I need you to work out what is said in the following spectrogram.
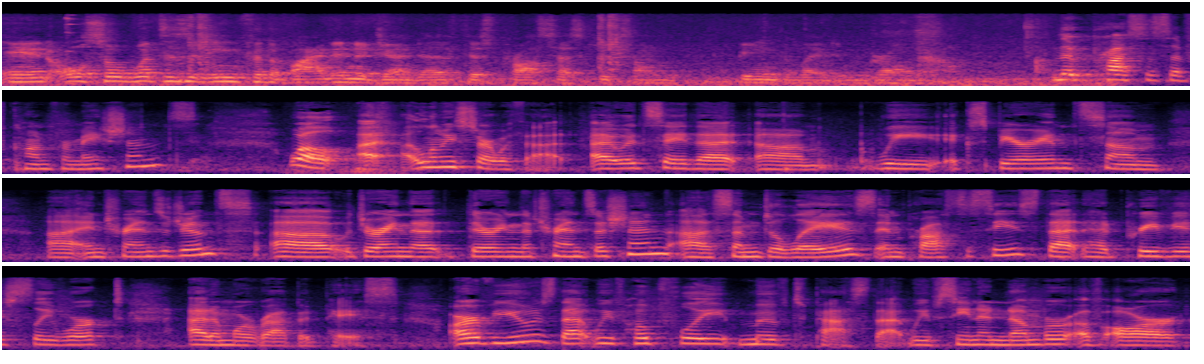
And also, what does it mean for the Biden agenda if this process keeps on being delayed and drawn out? The process of confirmations? Well, I, let me start with that. I would say that um, we experienced some uh, intransigence uh, during the during the transition, uh, some delays in processes that had previously worked at a more rapid pace. Our view is that we've hopefully moved past that. We've seen a number of our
